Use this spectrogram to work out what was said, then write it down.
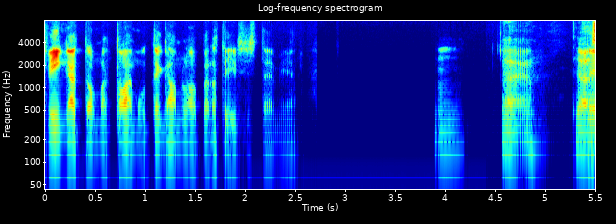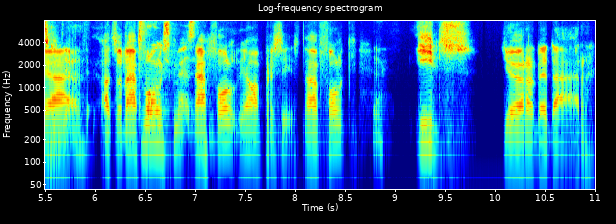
tvingat dem att ta emot det gamla operativsystemet igen. Mm. Ja, ja. Det är, är, alltså när folk, när folk, ja precis, när folk Ja. ids göra det där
